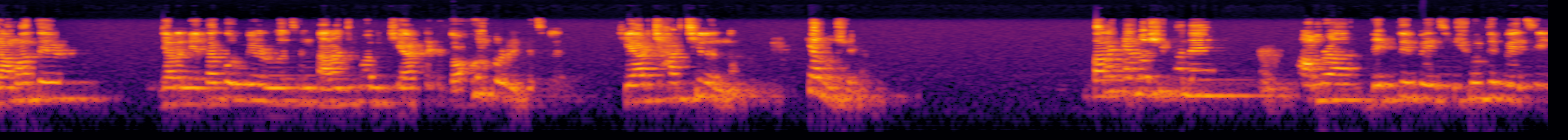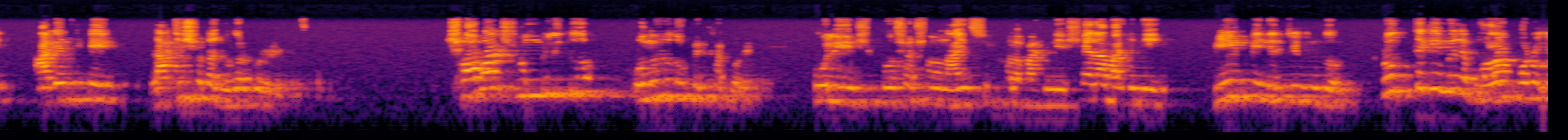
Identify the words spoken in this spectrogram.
জামাতের যারা নেতা কর্মীরা রয়েছেন, তারা যেভাবে চেয়ারটাকে দখল করে রেখেছিলেন চেয়ার ছাড়ছিলেন না, কেন সেখানে? তারা কেন সেখানে? আমরা দেখতে পেয়েছি, শুনতে পেয়েছি, আগে থেকে লাঠিসোটা জোগাড় করে রেখেছিলেন সবার সম্মিলিত অনুরোধ উপেক্ষা করে পুলিশ, প্রশাসন, আইন শৃঙ্খলা বাহিনী, সেনাবাহিনী, বিএনপি নেতৃবৃন্দ, প্রত্যেকে মিলে বলার পরও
